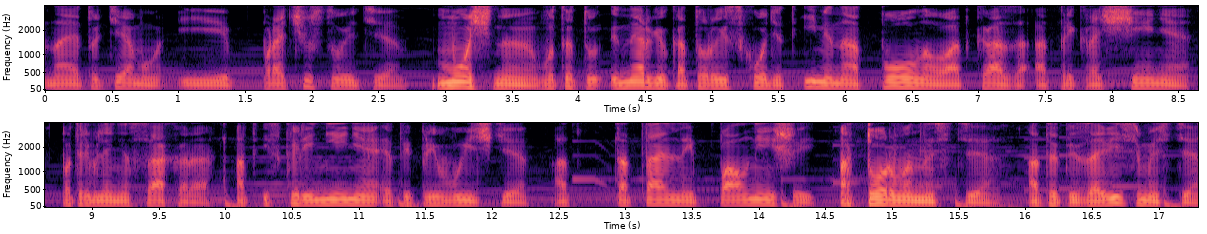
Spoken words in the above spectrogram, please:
на эту тему и прочувствуете мощную вот эту энергию, которая исходит именно от полного отказа, от прекращения потребления сахара, от искоренения этой привычки, от тотальной, полнейшей оторванности от этой зависимости,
